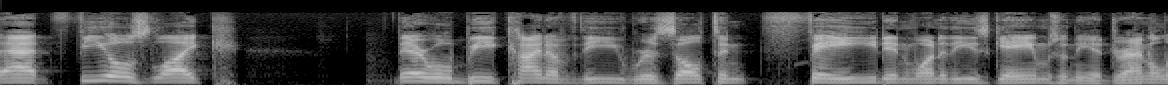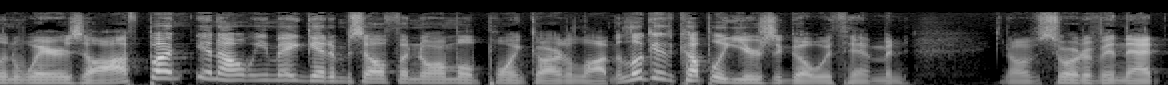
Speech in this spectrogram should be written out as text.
that feels like there will be kind of the resultant fade in one of these games when the adrenaline wears off. But, you know, he may get himself a normal point guard a lot. And look at a couple of years ago with him and, you know, sort of in that,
